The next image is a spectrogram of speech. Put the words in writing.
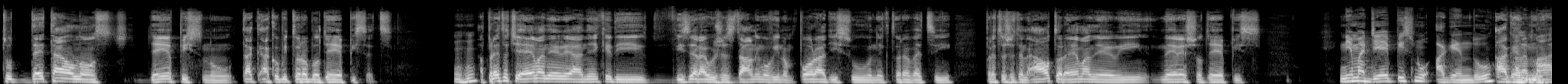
tú detailnosť dejepisnú, tak ako by to robil dejepisec. Mhm. A preto tie evanelia niekedy vyzerajú, že zdálnym v inom poradí sú niektoré veci, pretože ten autor evanelii neriešil dejepis. Nemá dejepisnú agendu, ale Agendu. má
